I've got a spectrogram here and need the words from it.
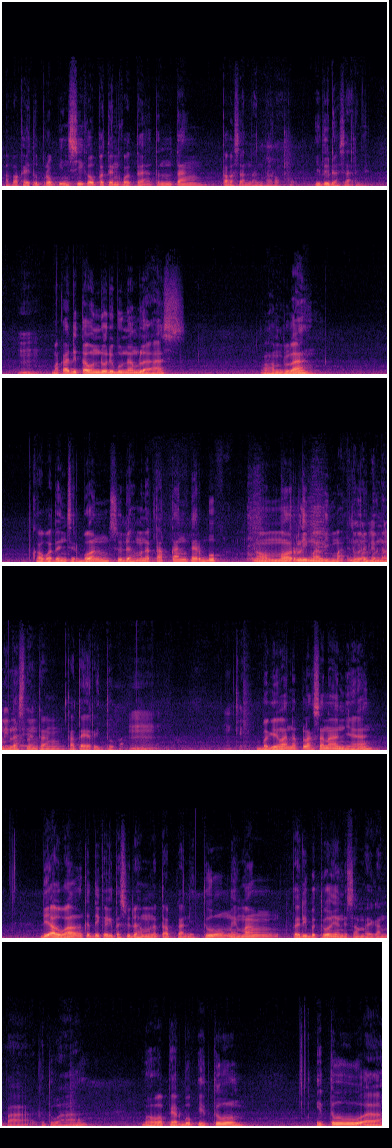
apakah itu provinsi, kabupaten, kota tentang kawasan tanpa rokok. Itu dasarnya. Hmm. Maka di tahun 2016 alhamdulillah Kabupaten Cirebon sudah menetapkan Perbub nomor 55 Nomor 55, 2016 ya. tentang KTR itu, Pak. Hmm. Oke. Bagaimana pelaksanaannya? Di awal ketika kita sudah menetapkan itu memang tadi betul yang disampaikan Pak Ketua bahwa Perbub itu itu eh,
